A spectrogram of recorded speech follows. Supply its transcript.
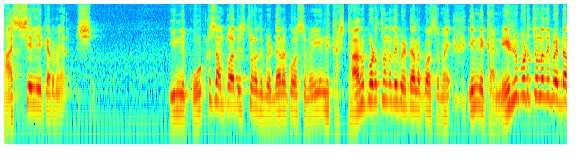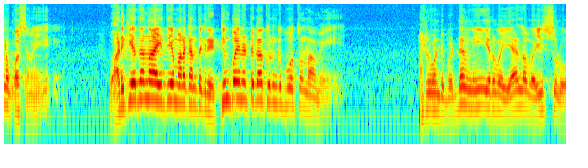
ఆశ్చర్యకరమైన విషయం. ఇన్ని కోట్లు సంపాదిస్తున్నది బిడ్డల కోసమే ఇన్ని కష్టాలు పడుతున్నది బిడ్డల కోసమే ఇన్ని కన్నీళ్ళు పడుతున్నది బిడ్డల కోసమే. వాడికి ఏదన్నా అయితే మనకంత రెట్టింపైనట్టుగా కురింగిపోతున్నామే అటువంటి బిడ్డల్ని ఇరవై ఏళ్ళ వయస్సులో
